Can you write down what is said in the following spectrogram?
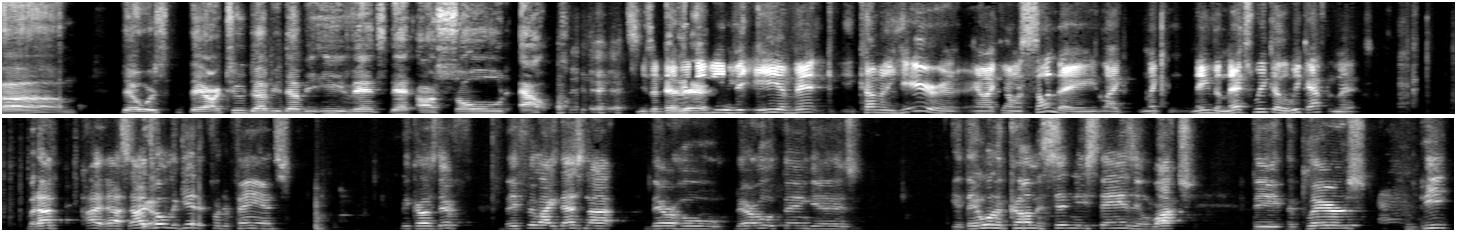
um, there was there are two WWE events that are sold out. There's a WWE event coming here, and like on a Sunday, like like either next week or the week after next. But I I I, I Yeah. totally get it for the fans because they're they feel like that's not their whole their whole thing is if they want to come and sit in these stands and watch the the players compete,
